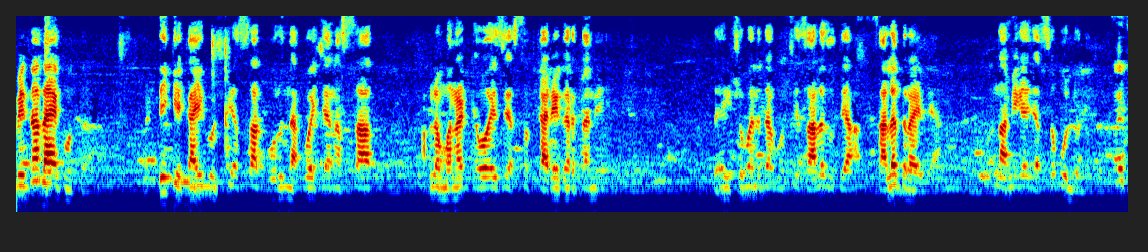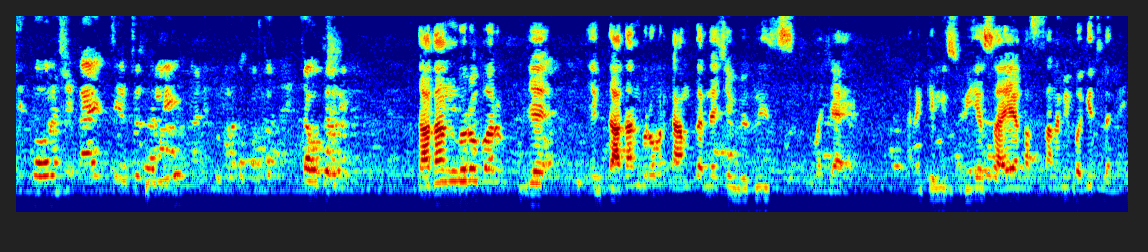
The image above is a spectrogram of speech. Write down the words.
वेदनादायक होतं. ठीक आहे काही गोष्टी असतात बोलून दाखवायच्या नसतात आपल्या मनात ठेवायचे असतात कार्यकर्त्याने. त्या हिशोबाने त्या गोष्टी चालत होत्या चालत राहिल्या. पण आम्ही काही जास्त बोललो नाही. अजित पवारांशी काय चर्चा झाली आणि तुम्हाला दादांबरोबर म्हणजे एक दादांबरोबर काम करण्याची वेगळीच मजा आहे. कारण की मी स्वीय सहाय्यक असताना मी बघितलं नाही.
